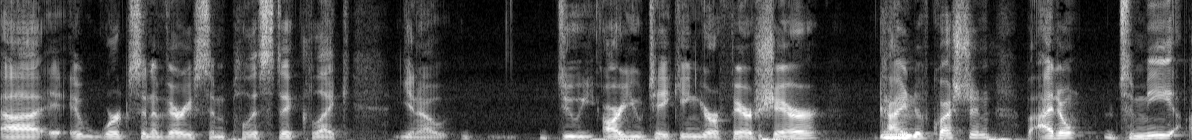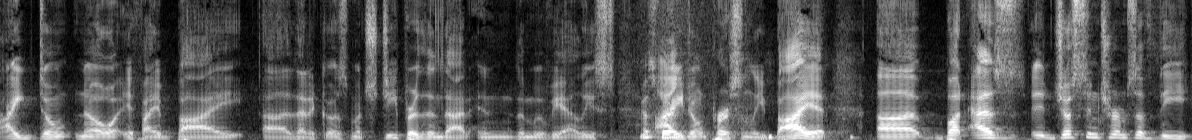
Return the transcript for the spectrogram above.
uh, it, it works in a very simplistic, like you know, do are you taking your fair share kind of question. But I don't. To me, I don't know if I buy uh, that it goes much deeper than that in the movie. At least I don't personally buy it. Uh, but as just in terms of the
